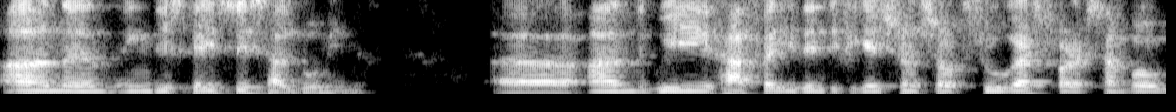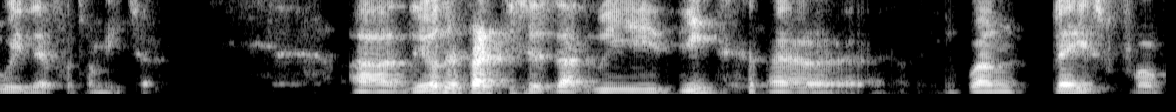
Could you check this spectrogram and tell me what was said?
and in this case is albumin. Uh, and we have identifications of sugars, for example, with the photometer. Uh, the other practices that we did uh, one place for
